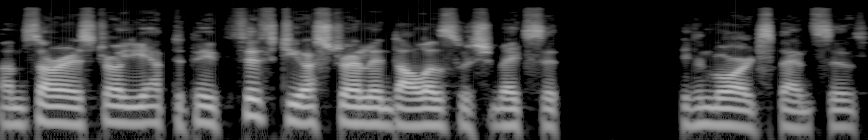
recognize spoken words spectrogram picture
I'm sorry, Australia, you have to pay 50 Australian dollars, which makes it even more expensive.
